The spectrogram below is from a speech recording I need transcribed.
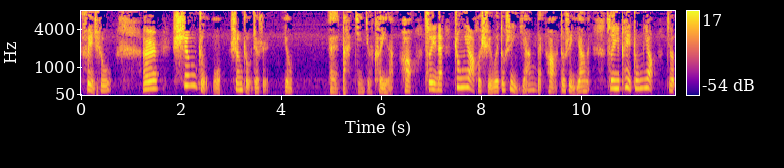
肺腧，而生主生主就是用，呃胆经就可以了哈。所以呢，中药和穴位都是一样的哈，都是一样的。所以配中药就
